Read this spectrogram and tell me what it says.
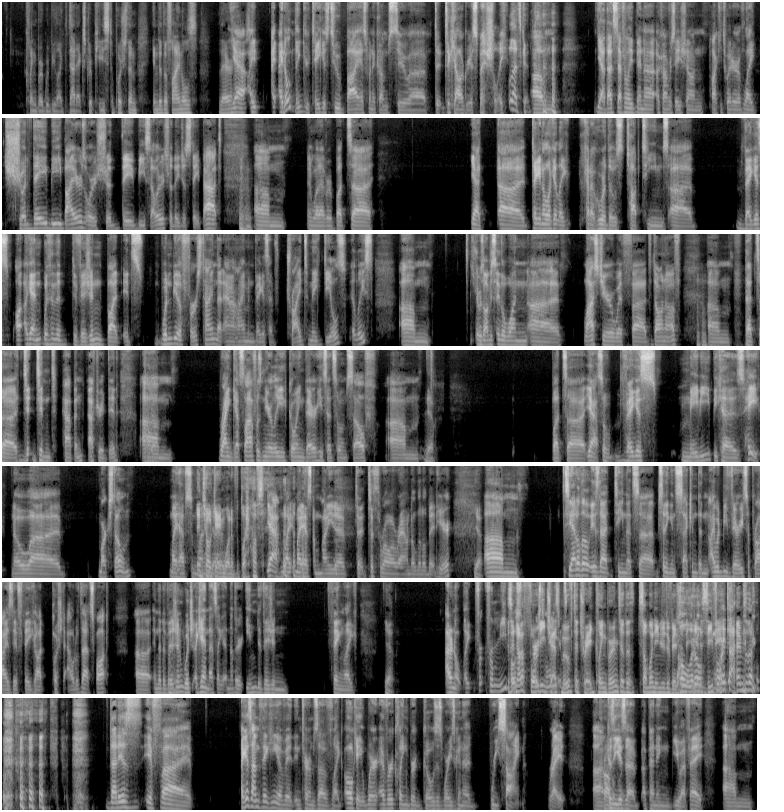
Klingberg would be like that extra piece to push them into the finals there. Yeah, so. I I, don't think your take is too biased when it comes to uh, to, to Calgary, especially. Well, that's good. um, yeah, that's definitely been a, a, conversation on hockey Twitter of like, should they be buyers or should they be sellers? Should they just stay pat, mm-hmm. um, and whatever? But uh, yeah, uh, taking a look at like kind of who are those top teams. Uh, Vegas uh, again within the division, but it's wouldn't be the first time that Anaheim and Vegas have tried to make deals, at least. Um, there was obviously the one uh, last year with uh, Dadonov mm-hmm. um, that uh, d- didn't happen after it did. Um, yeah. Ryan Getzlaf was nearly going there. He said so himself. Um, yeah. But uh, yeah, so Vegas maybe because hey, no uh, Mark Stone might have some until to, game one of the playoffs. yeah, might might have some money to, to to throw around a little bit here. Yeah. Um, Seattle though is that team that's uh, sitting in second, and I would be very surprised if they got pushed out of that spot uh, in the division. Mm-hmm. Which again, that's like another in division thing. Like, yeah. I don't know. Like for, for me, is it not a forty chess move to trade Klingberg to the someone in your division a little you're going to see four times though? that is if uh I guess I'm thinking of it in terms of like, okay, wherever Klingberg goes is where he's gonna resign, right? Because um, he is a, a pending UFA. Um,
